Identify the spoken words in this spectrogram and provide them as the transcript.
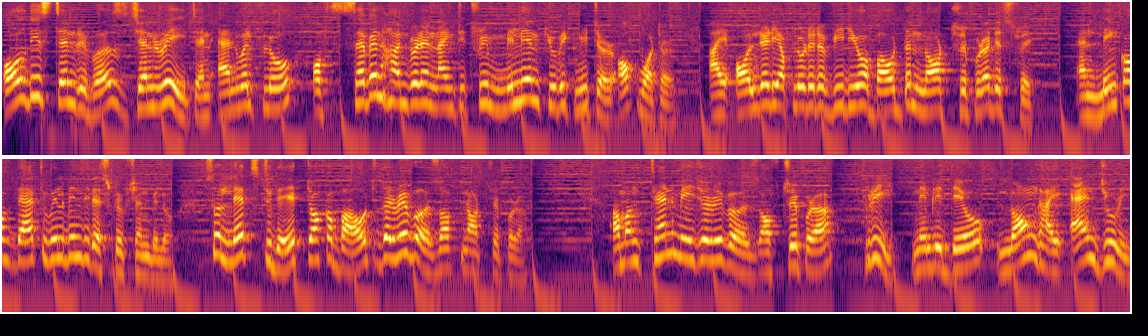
All these 10 rivers generate an annual flow of 793 million cubic meter of water. I already uploaded a video about the North Tripura district and link of that will be in the description below. So let's today talk about the rivers of North Tripura. Among 10 major rivers of Tripura, three, namely Deo, Longhai and Juri,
